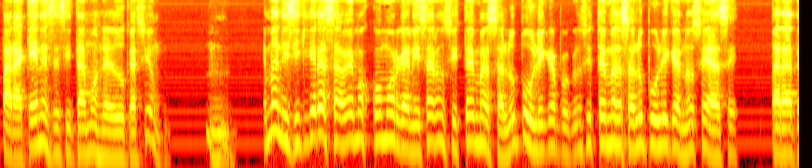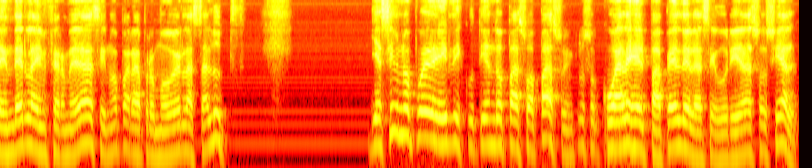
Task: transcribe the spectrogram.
para qué necesitamos la educación. Es más, ni siquiera sabemos cómo organizar un sistema de salud pública, porque un sistema de salud pública no se hace para atender la enfermedad, sino para promover la salud. Y así uno puede ir discutiendo paso a paso, incluso cuál es el papel de la seguridad social.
